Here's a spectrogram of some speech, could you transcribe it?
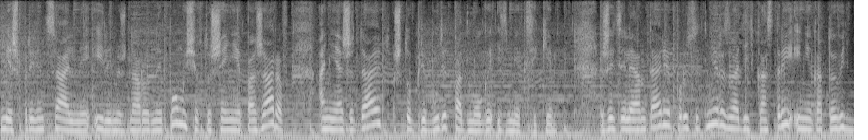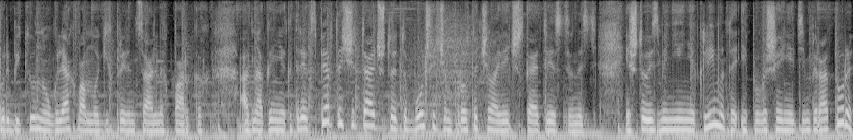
межпровинциальной или международной помощи в тушении пожаров, они ожидают, что прибудет подмога из Мексики. Жители Онтарио просят не разводить костры и не готовить барбекю на углях во многих провинциальных парках. Однако некоторые эксперты считают, что это больше, чем просто человеческая ответственность, и что изменение климата и повышение температуры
